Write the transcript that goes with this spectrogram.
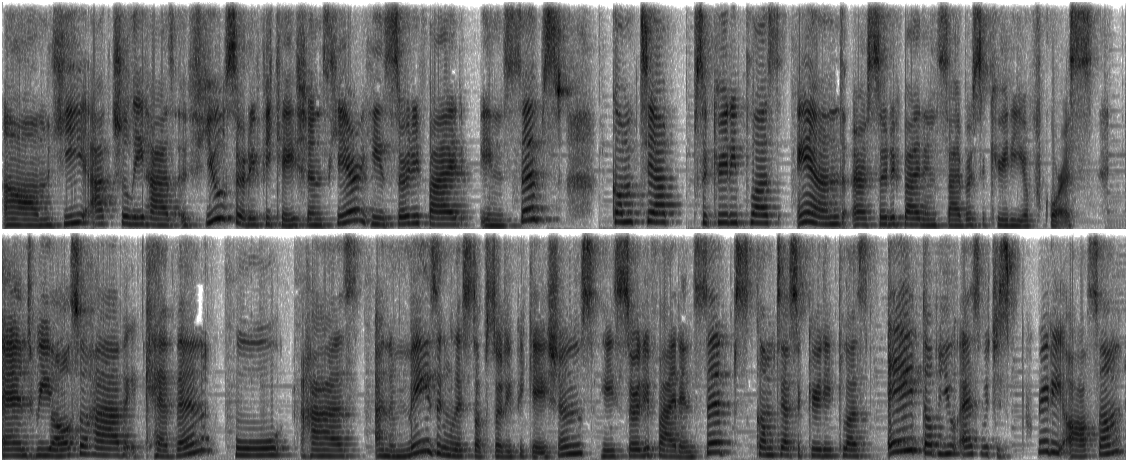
Um, he actually has a few certifications here. He's certified in CIBS, CompTIA Security Plus, and are certified in cybersecurity, of course. And we also have Kevin, who has an amazing list of certifications. He's certified in CIBS, CompTIA Security Plus, AWS, which is pretty awesome,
